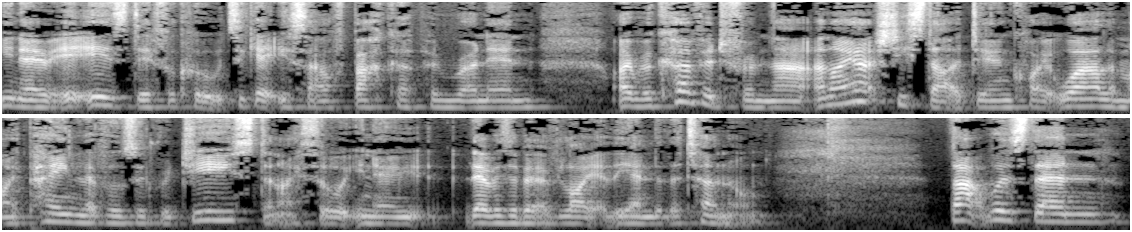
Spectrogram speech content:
You know, it is difficult to get yourself back up and running. I recovered from that, and I actually started doing quite well, and my pain levels had reduced. And I thought, you know, there was a bit of light at the end of the tunnel. That was then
